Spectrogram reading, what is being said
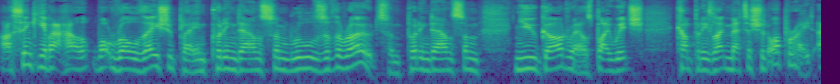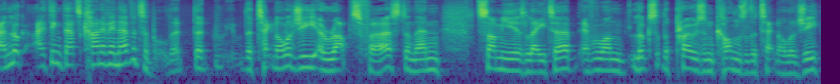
are thinking about how what role they should play in putting down some rules of the road, some putting down some new guardrails by which companies like Meta should operate. And look, I think that's kind of inevitable that, that the technology erupts first, and then some years later, everyone looks at the pros and cons of the technology,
